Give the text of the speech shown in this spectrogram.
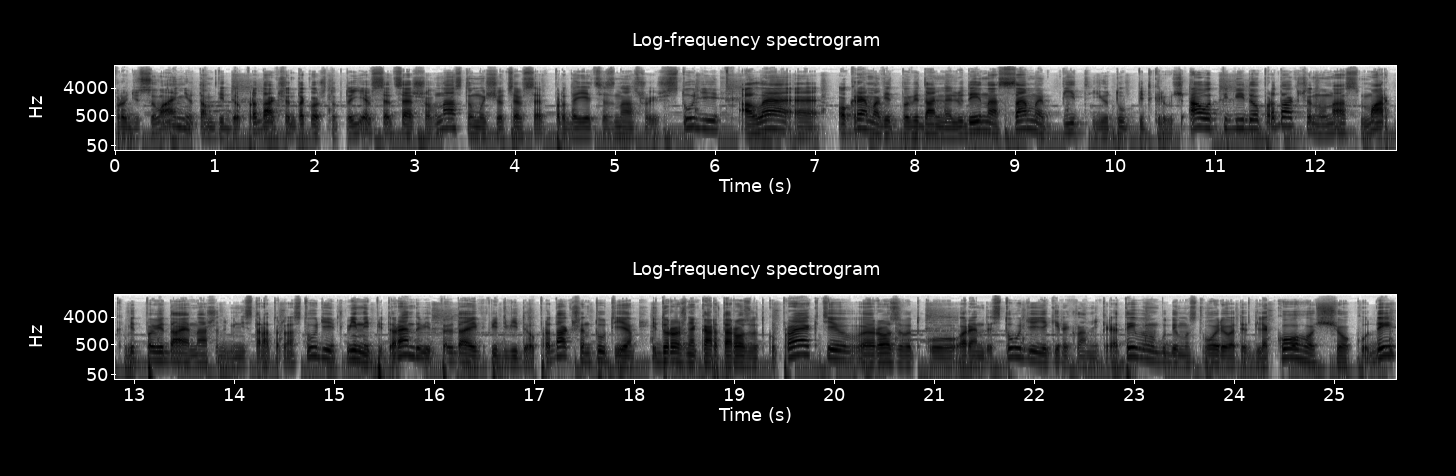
продюсуванню, там відеопродакшн також. Тобто є все це, що в нас, тому що це все продається з нашої ж студії, але е, окрема відповідальна людина саме під YouTube під ключ. А от під відеопродакшн у нас Марк відповідає, наш адміністратор на студії. Він і під оренди відповідає, і під відеопродакшн. Тут є і дорожня карта розвитку проєктів, розвитку оренди студії, які рекламні креативи ми будемо створювати, для кого, що, куди.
